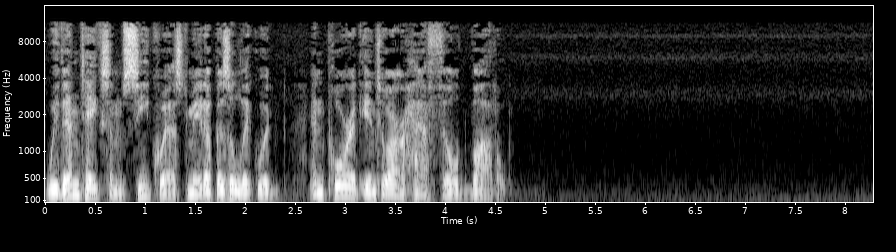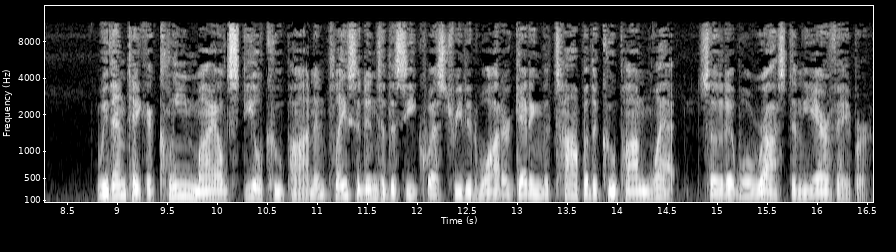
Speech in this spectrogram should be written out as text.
We then take some Sequest made up as a liquid and pour it into our half-filled bottle. We then take a clean mild steel coupon and place it into the Sequest treated water, getting the top of the coupon wet so that it will rust in the air vapor.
